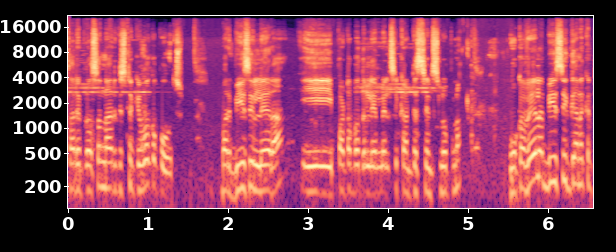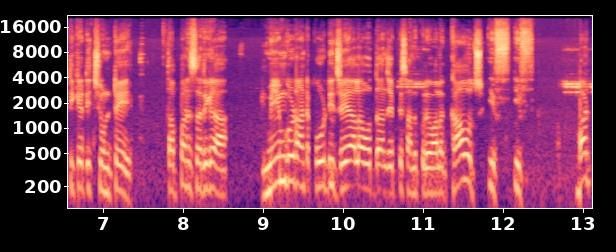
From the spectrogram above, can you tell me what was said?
సరే ప్రసన్న హరికృష్ణకి ఇవ్వకపోవచ్చు. మరి బీసీలు లేరా ఈ పట్టభద్రుల ఎమ్మెల్సీ కంటెస్టెంట్స్ లోపల? ఒకవేళ బీసీకి గనక టికెట్ ఇచ్చి ఉంటే తప్పనిసరిగా మేము కూడా అంటే పోటీ చేయాలా వద్దా అని చెప్పేసి అనుకునే వాళ్ళం కావచ్చు ఇఫ్ ఇఫ్ బట్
